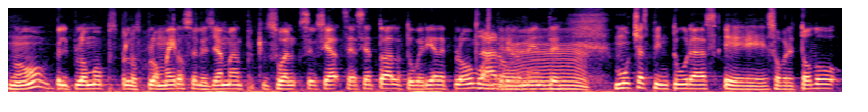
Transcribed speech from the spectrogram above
¿no? El plomo, pues los plomeros se les llaman porque usual, se, hacía- se hacía toda la tubería de plomo Claro. anteriormente. Ah. Muchas pinturas, eh, sobre todo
